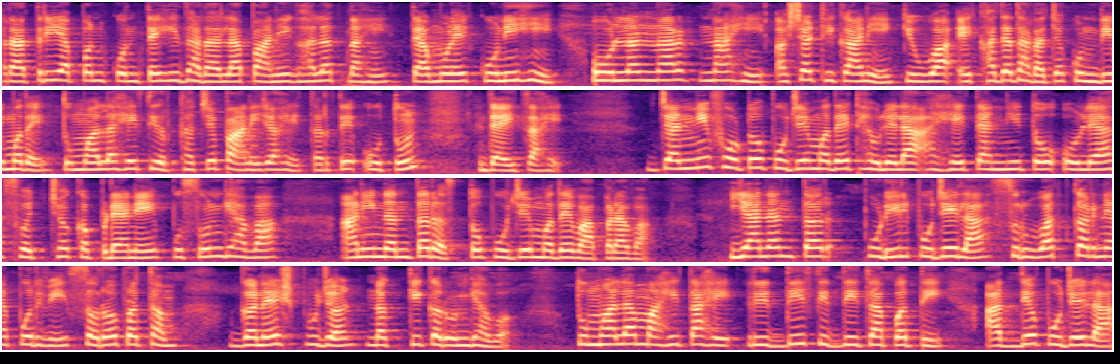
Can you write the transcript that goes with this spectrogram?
रात्री आपण कोणत्याही झाडाला पाणी घालत नाही त्यामुळे कुणीही ओलांडणार नाही अशा ठिकाणी किंवा एखाद्या झाडाच्या कुंडीमध्ये तुम्हाला हे तीर्थाचे पाणी जे आहे तर ते ओतून द्यायचं आहे. ज्यांनी फोटो पूजेमध्ये ठेवलेला आहे त्यांनी तो ओल्या स्वच्छ कपड्याने पुसून घ्यावा आणि नंतरच तो पूजेमध्ये वापरावा. यानंतर पुढील पूजेला सुरुवात करण्यापूर्वी सर्वप्रथम गणेश पूजन नक्की करून घ्यावं. तुम्हाला माहीत आहे रिद्धी सिद्धीचा पती आद्य पूजेला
